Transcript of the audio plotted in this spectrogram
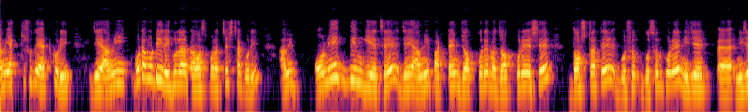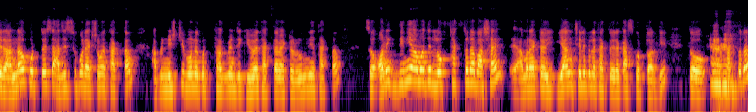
আমি একটা শুধু অ্যাড করি যে আমি মোটামুটি রেগুলার নামাজ পড়ার চেষ্টা করি। আমি অনেক দিন গিয়েছে যে আমি পার্ট টাইম জব করে বা জব করে এসে দশটাতে গোসল গোসল করে নিজে নিজে রান্নাও করতে হয়েছে আজিজ সুপার একসময় থাকতাম। আপনি নিশ্চয়ই মনে করতে থাকবেন যে কীভাবে থাকতাম একটা রুম নিয়ে থাকতাম। সো অনেক দিনই আমাদের লোক থাকতো না বাসায়। আমরা একটা ইয়াং ছেলে পেলে থাকতো এটা কাজ করতো আর কি। তো হ্যাঁ, হ্যাঁ। থাকতো না।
